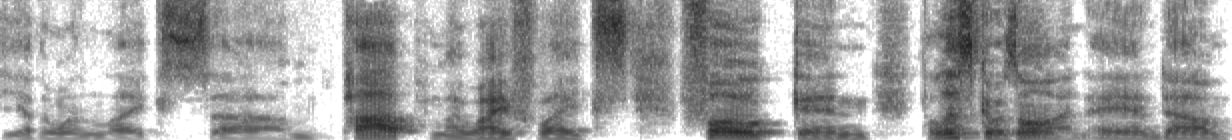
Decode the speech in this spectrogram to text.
The other one likes um, pop. My wife likes folk, and the list goes on. And um,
